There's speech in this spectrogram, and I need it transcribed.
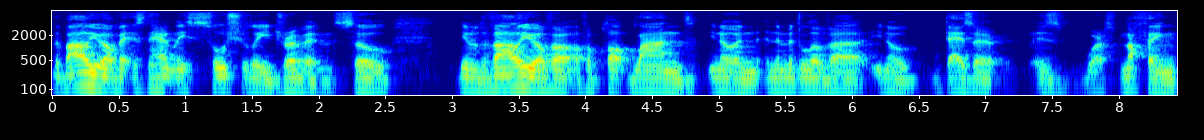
the, value of it is inherently socially driven. So, you know, the value of a of a plot of land, you know, in, in the middle of a you know desert is worth nothing.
